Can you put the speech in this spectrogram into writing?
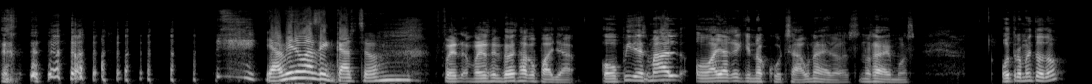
y a mí no me hacen caso. Pues, pues entonces falla. O pides mal o hay alguien que no escucha, una de dos, no sabemos. Otro método,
